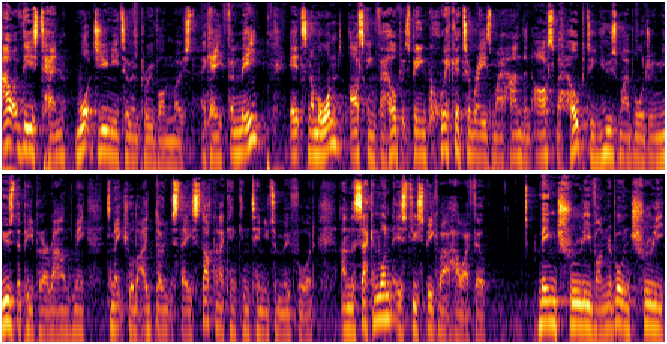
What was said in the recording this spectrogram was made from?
Out of these 10, what do you need to improve on most? Okay, for me, it's number one, asking for help. It's being quicker to raise my hand and ask for help, to use my boardroom, use the people around me to make sure that I don't stay stuck and I can continue to move forward. And the second one is to speak about how I feel being truly vulnerable and truly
